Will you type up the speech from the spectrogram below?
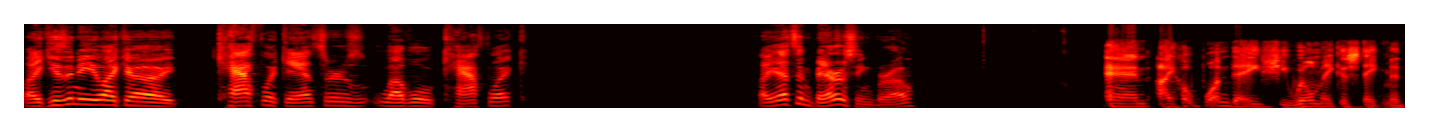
Like, isn't he like a Catholic Answers level Catholic? Like, that's embarrassing, bro. And I hope one day she will make a statement.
